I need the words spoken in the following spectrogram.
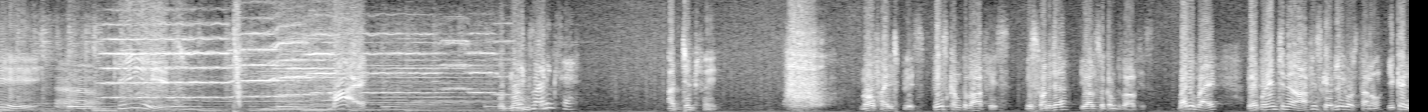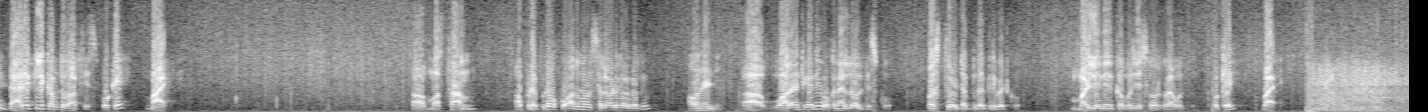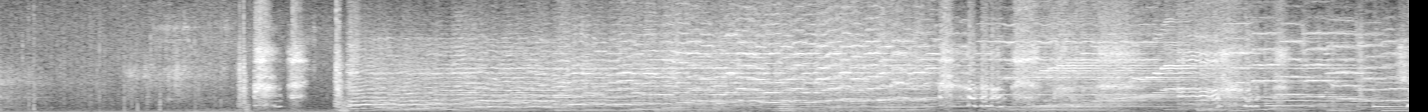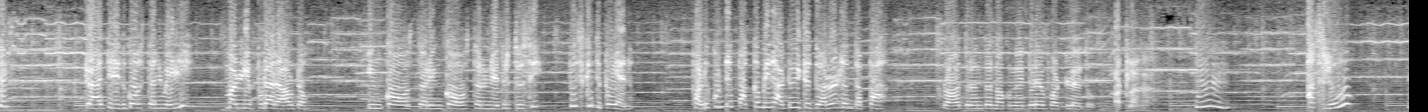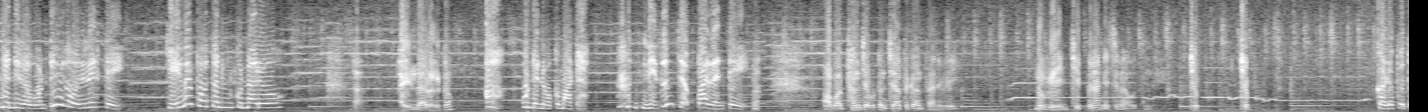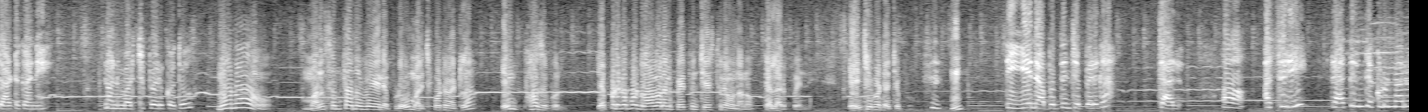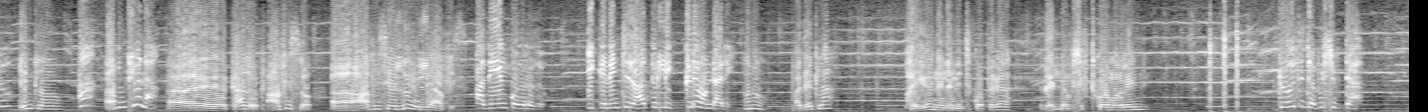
Bye. Good good morning sir. Urgent file. No files please. Please come to the office. Miss Vanaja you also come to the office. Bye bye రేపటి నుంచి నేను ఆఫీస్కి ఎర్లీగా వస్తాను. You can directly come to office okay bye Mastan అప్పుడెప్పుడు ఒక వారం రోజులు సెలవు అడగావు కదా? అవునండి. వారంటీ కానీ ఒక నెల రోజులు తీసుకో. వస్తువు డబ్బు దగ్గర పెట్టుకో. మళ్ళీ నేను కబుర్ చేసే వరకు రావద్దు ఓకే బాయ్ వస్తాను వెళ్ళి మళ్ళీ ఇప్పుడా రావటం. ఇంకో వస్తారు ఇంకో వస్తారని ఎదురు చూసి పిసికెత్తిపోయాను పడుకుంటే పక్క మీద అటు ఇటు దొరలటం తప్ప. రాత్రంతా నాకు నిద్రే పట్టలేదు. అట్లాగా. అసలు నన్ను ఇలా ఒంటరిగా వదిలేస్తే ఏమైపోతాననుకున్నారు? అయిందా అడగటం? ఉండండి ఒక మాట. నిజం చెప్పాలంటే. అబద్ధం చెప్పడం చేతకంతానివి నువ్వేం చెప్పినా నిజమే అవుతుంది. చెప్పు చెప్పు. కడుపు దాటగానే నన్ను మర్చిపోయారు కదూ? No no. మనసంతా నువ్వే అయినప్పుడు మర్చిపోవటం ఎట్లా? ఇంపాసిబుల్ ఎప్పటికప్పుడు రావాలని ప్రయత్నం చేస్తూనే ఉన్నాను. తెల్లారిపోయింది. ఏం చేయమంటావు చెప్పు? ఉం? తీయని అబద్ధం చెప్పారుగా? చాలు. ఆ, అసలు రాత్రి ఇంత ఎక్కడున్నారు? ఇంట్లో? ఆ? ఇంట్లోనా? ఆ, కాదు ఆఫీస్లో ఆఫీస్ ఇల్లు ఇల్లే ఆఫీస్. అదేం కుదరదు. ఇక్కడి నుంచి రాత్రులు ఇక్కడే ఉండాలి. అవును. అదెట్లా? పైగా నిన్న నుంచి కొత్తగా రెండవ షిఫ్ట్ కూడా మొదలైంది. రోజు డబుల్ షిఫ్టా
